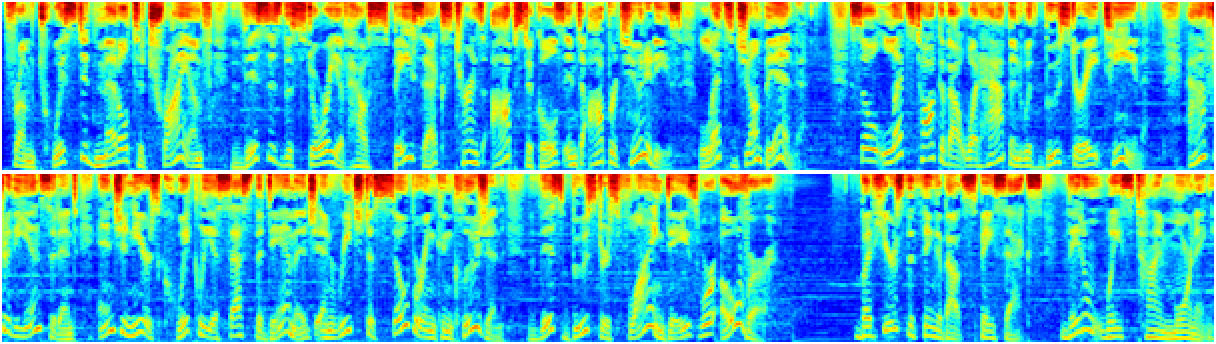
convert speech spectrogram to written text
From twisted metal to triumph, this is the story of how SpaceX turns obstacles into opportunities. Let's jump in. So let's talk about what happened with Booster 18. After the incident, engineers quickly assessed the damage and reached a sobering conclusion. This booster's flying days were over. But here's the thing about SpaceX. They don't waste time mourning.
